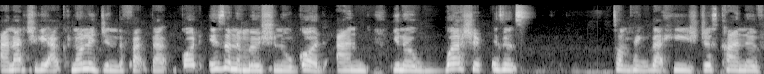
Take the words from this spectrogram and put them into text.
and actually acknowledging the fact that god is an emotional god and you know worship isn't something that he's just kind of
